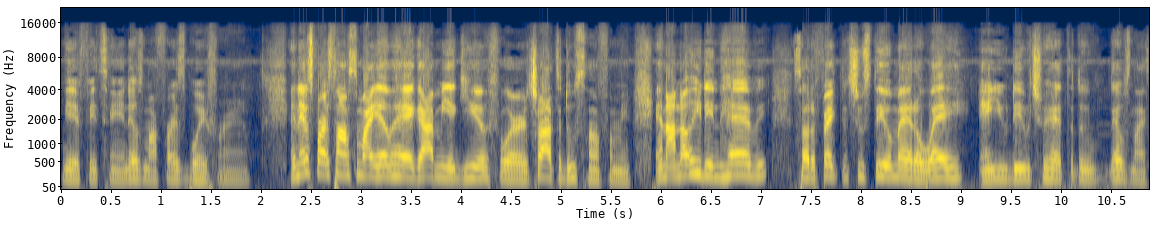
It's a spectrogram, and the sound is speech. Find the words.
Yeah, 15. That was my first boyfriend. And that's the first time somebody ever had got me a gift or tried to do something for me. And I know he didn't have it. So the fact that you still made a way and you did what you had to do, that was nice.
